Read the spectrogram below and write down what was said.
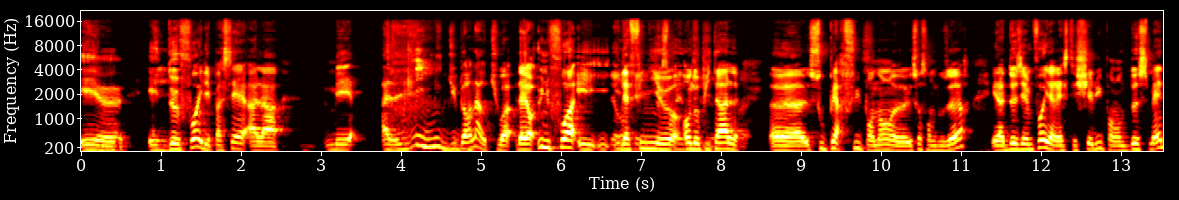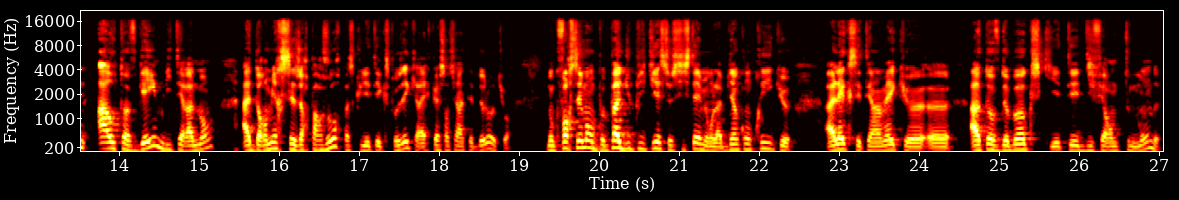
et, euh, et deux fois il est passé à la, mais à la limite du burn-out, tu vois. D'ailleurs, une fois, il, il- Et il a fini euh, semaines en hôpital ouais. euh, sous perfus pendant euh, 72 heures, et la deuxième fois, il est resté chez lui pendant deux semaines, out of game, littéralement, à dormir 16 heures par jour parce qu'il était explosé, qu'il n'arrive plus à sortir la tête de l'eau, tu vois. Donc forcément, on peut pas dupliquer ce système, et on l'a bien compris que Alex était un mec euh, euh, out of the box qui était différent de tout le monde.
